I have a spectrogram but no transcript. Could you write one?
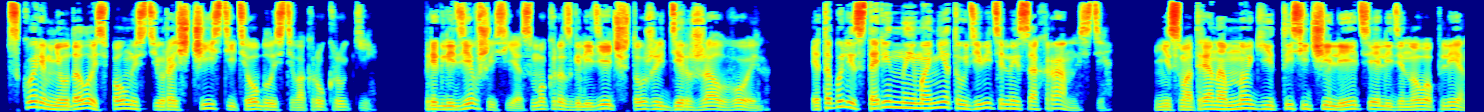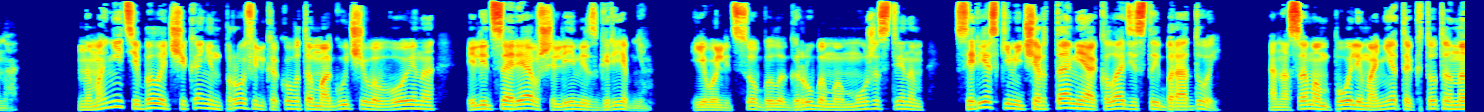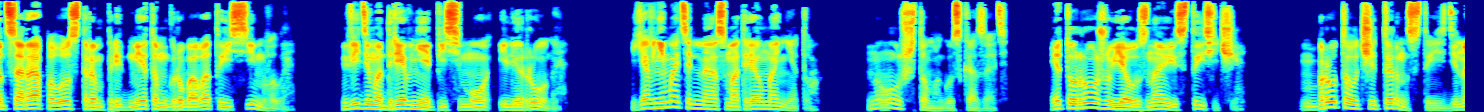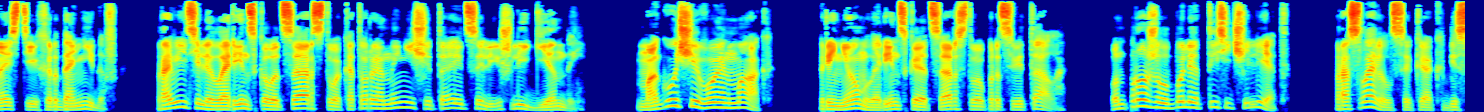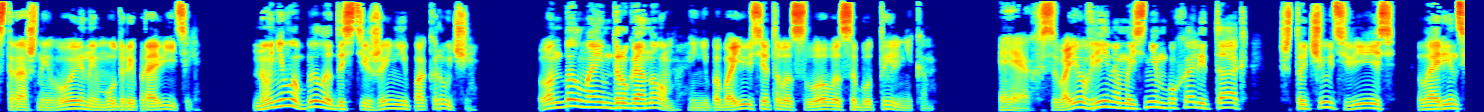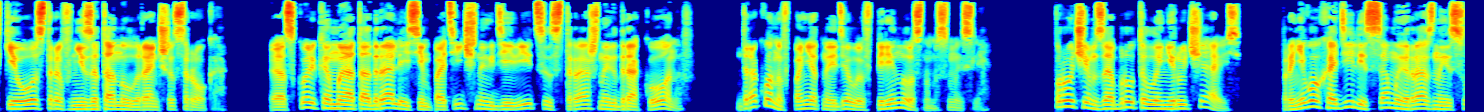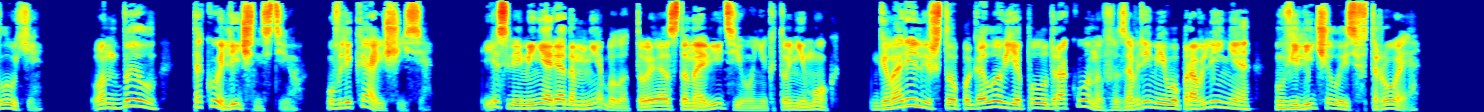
Вскоре мне удалось полностью расчистить область вокруг руки. Приглядевшись, я смог разглядеть, что же держал воин. Это были старинные монеты удивительной сохранности. несмотря на многие тысячелетия ледяного плена. На монете был отчеканен профиль какого-то могучего воина или царя в шлеме с гребнем. Его лицо было грубым и мужественным, с резкими чертами и окладистой бородой. А на самом поле монеты кто-то нацарапал острым предметом грубоватые символы. Видимо, древнее письмо или руны. Я внимательно осмотрел монету. Ну, что могу сказать. Эту рожу я узнаю из тысячи. Брутал XIV из династии Хардонидов, правитель Ларинского царства, которое ныне считается лишь легендой. Могучий воин-маг. При нем Ларинское царство процветало. Он прожил более тысячи лет, прославился как бесстрашный воин и мудрый правитель. Но у него было достижений покруче. Он был моим друганом, и не побоюсь этого слова собутыльником. Эх, в свое время мы с ним бухали так, что чуть весь Ларинский остров не затонул раньше срока. А сколько мы отодрали симпатичных девиц и страшных драконов. Драконов, понятное дело, в переносном смысле. Впрочем, за Брутала не ручаюсь. Про него ходили самые разные слухи. Он был такой личностью, увлекающейся. Если меня рядом не было, то и остановить его никто не мог. Говорили, что поголовье полудраконов за время его правления увеличилось втрое.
